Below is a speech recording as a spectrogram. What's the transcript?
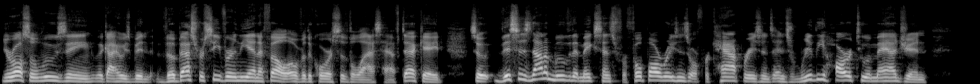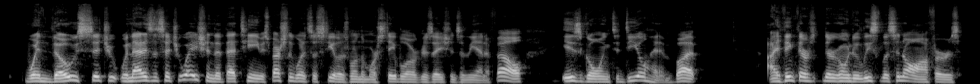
you're also losing the guy who's been the best receiver in the NFL over the course of the last half decade. So this is not a move that makes sense for football reasons or for cap reasons, and it's really hard to imagine when those situ when that is the situation that that team, especially when it's the Steelers, one of the more stable organizations in the NFL, is going to deal him. But I think they're they're going to at least listen to offers.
